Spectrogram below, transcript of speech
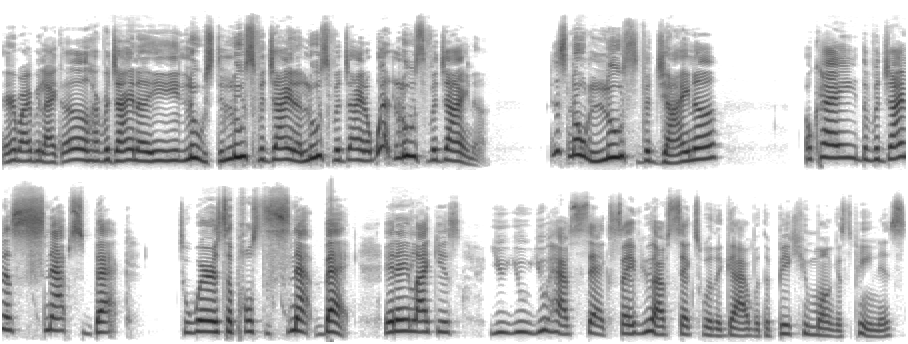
everybody be like, oh, her vagina loose, the loose vagina, loose vagina. What loose vagina? There's no loose vagina. Okay. The vagina snaps back to where it's supposed to snap back. It ain't like it's you you you have sex. Say if you have sex with a guy with a big humongous penis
